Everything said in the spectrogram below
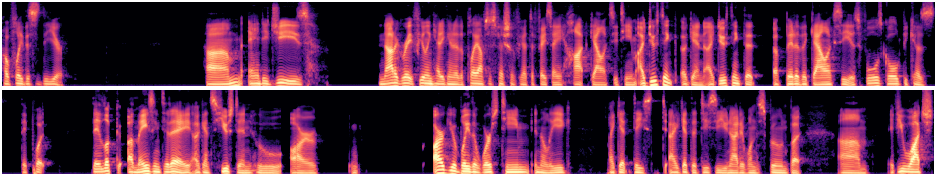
hopefully this is the year. Um, Andy G's not a great feeling heading into the playoffs, especially if you have to face a hot Galaxy team. I do think, again, I do think that a bit of the Galaxy is fool's gold because they put they look amazing today against Houston, who are arguably the worst team in the league. I get DC, I get DC United won the spoon, but um, if you watch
